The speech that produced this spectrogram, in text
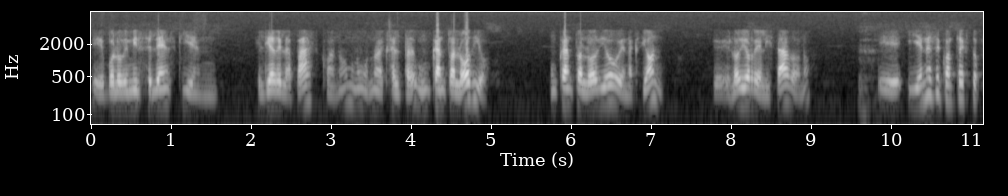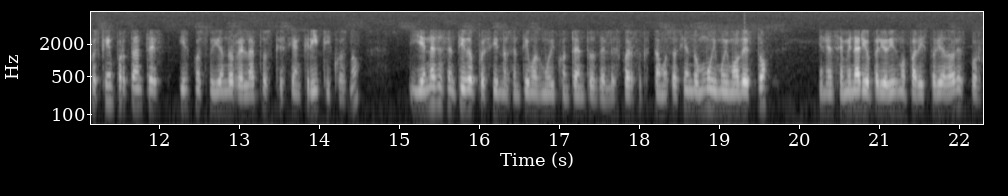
eh, Volodymyr Zelensky en el Día de la Pascua, ¿no? Una- exalta- un canto al odio, un canto al odio en acción, el odio realizado, ¿no? Eh, y en ese contexto, pues qué importante es ir construyendo relatos que sean críticos, ¿no? Y en ese sentido, pues sí, nos sentimos muy contentos del esfuerzo que estamos haciendo, muy, muy modesto, en el Seminario Periodismo para Historiadores por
